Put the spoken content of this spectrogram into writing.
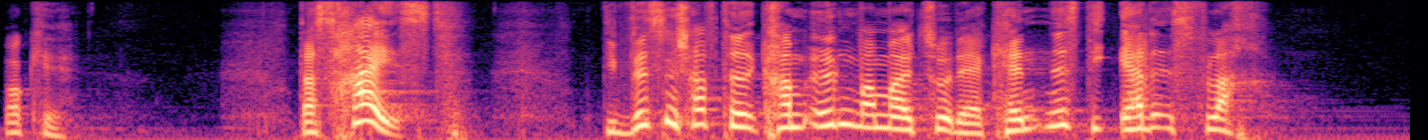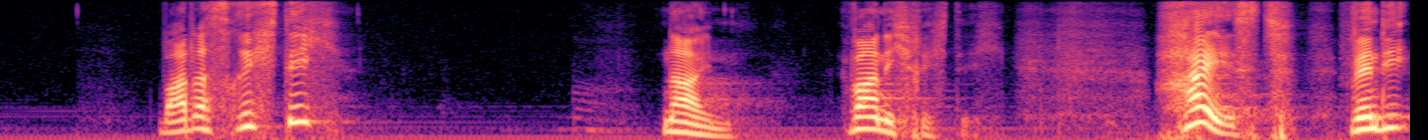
Okay. Das heißt, die Wissenschaftler kamen irgendwann mal zu der Erkenntnis, die Erde ist flach. War das richtig? Nein, war nicht richtig. Heißt, wenn die,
